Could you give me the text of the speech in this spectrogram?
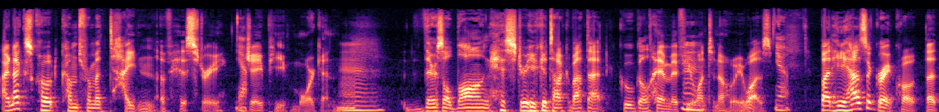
Our next quote comes from a titan of history, Yeah. J.P. Morgan. There's a long history. You could talk about that. Google him if you want to know who he was. Yeah. But he has a great quote that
